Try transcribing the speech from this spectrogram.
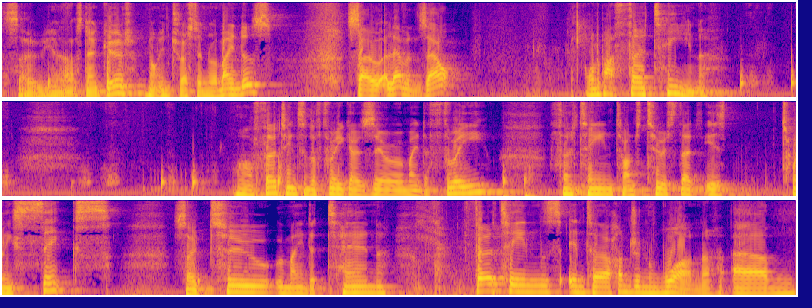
so yeah, that's no good. Not interested in remainders. So 11's out. What about 13? Well, 13 to the 3 goes 0, remainder 3. 13 times 2 is, that is 26. So 2, remainder 10. 13's into 101. Um,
